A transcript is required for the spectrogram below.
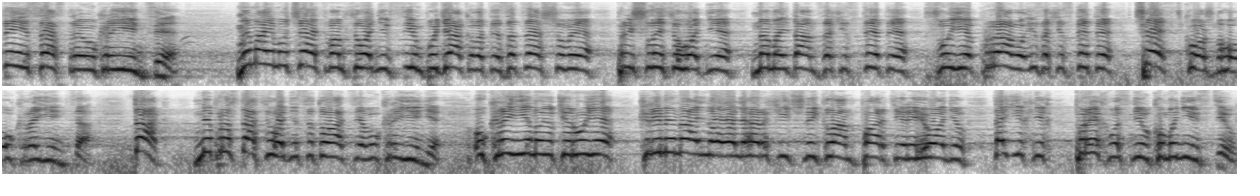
брати і сестри українці, ми маємо честь вам сьогодні всім подякувати за це, що ви прийшли сьогодні на Майдан захистити своє право і захистити честь кожного українця. Так, непроста сьогодні ситуація в Україні. Україною керує кримінально-олігархічний клан партії регіонів та їхніх прихвостнів комуністів.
